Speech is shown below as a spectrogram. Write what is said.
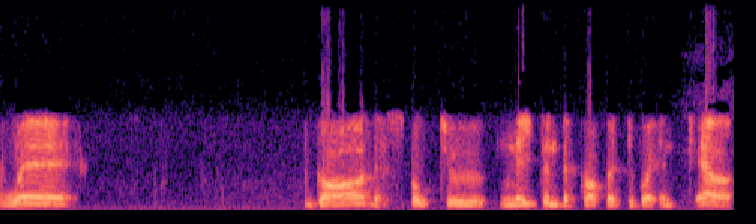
where God spoke to Nathan the prophet to go and tell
